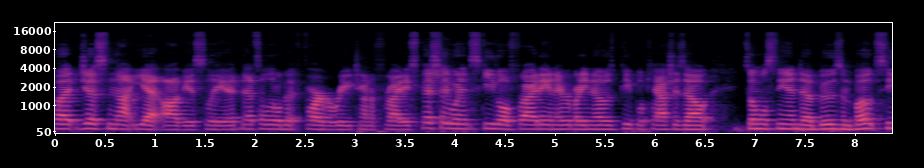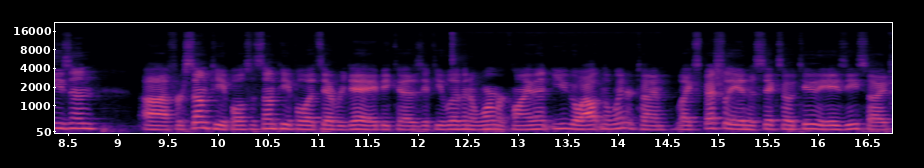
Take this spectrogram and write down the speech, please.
but just not yet. Obviously, that's a little bit far of a reach on a Friday, especially when it's Ski Low Friday and everybody knows people cashes out. It's almost the end of booze and boat season uh, for some people. So some people it's every day because if you live in a warmer climate, you go out in the wintertime, like especially in the 602, the AZ side.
